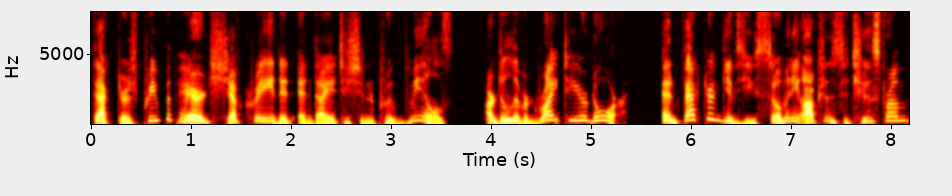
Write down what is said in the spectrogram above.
Factor's pre prepared, chef created, and dietitian approved meals are delivered right to your door. And Factor gives you so many options to choose from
